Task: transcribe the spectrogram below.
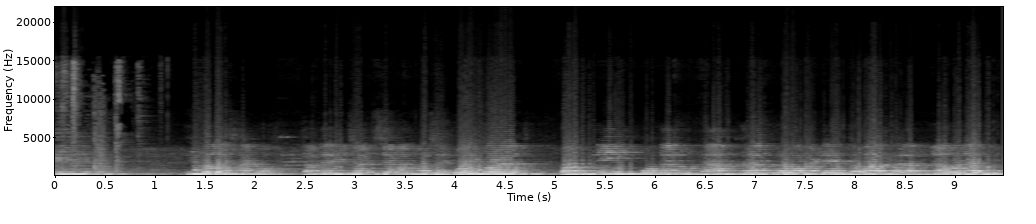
ઈ બધા છાંટો. તમને રિઝલ્ટ સેમ જ મળશે. કોઈ પણ કંપની પોતાનું નામ ખરાબ કરવા માટે દવા ખરાબ ન બનાવતી.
